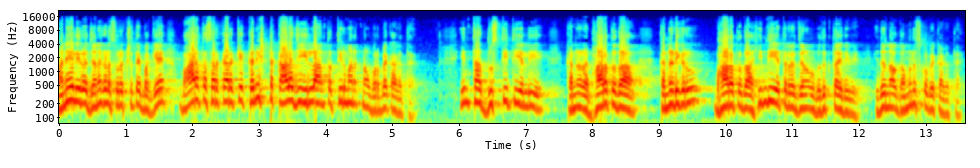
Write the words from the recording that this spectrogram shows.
ಮನೆಯಲ್ಲಿರೋ ಜನಗಳ ಸುರಕ್ಷತೆ ಬಗ್ಗೆ ಭಾರತ ಸರ್ಕಾರಕ್ಕೆ ಕನಿಷ್ಠ ಕಾಳಜಿ ಇಲ್ಲ ಅಂತ ತೀರ್ಮಾನಕ್ಕೆ ನಾವು ಬರಬೇಕಾಗತ್ತೆ. ಇಂಥ ದುಸ್ಥಿತಿಯಲ್ಲಿ ಕನ್ನಡ, ಭಾರತದ ಕನ್ನಡಿಗರು, ಭಾರತದ ಹಿಂದಿಯೇತರ ಜನರು ಬದುಕ್ತಾ ಇದ್ದೀವಿ. ಇದನ್ನು ನಾವು ಗಮನಿಸ್ಕೋಬೇಕಾಗತ್ತೆ.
